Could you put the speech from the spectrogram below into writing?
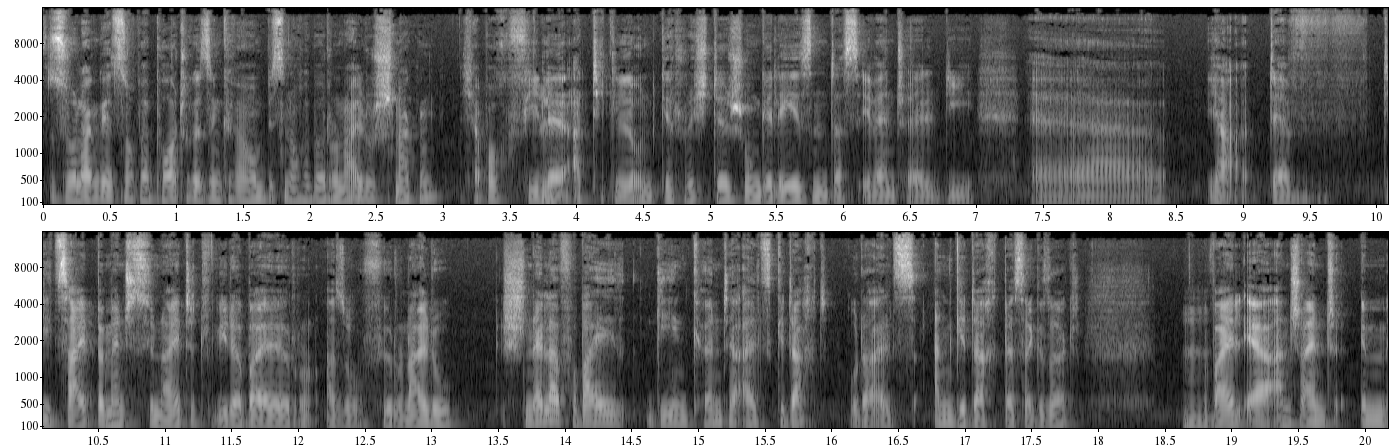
solange wir jetzt noch bei Portugal sind, können wir auch ein bisschen noch über Ronaldo schnacken. Ich habe auch viele Artikel und Gerüchte schon gelesen, dass eventuell die, äh, ja, der, die Zeit bei Manchester United wieder bei, also für Ronaldo schneller vorbeigehen könnte als gedacht oder als angedacht, besser gesagt, weil er anscheinend im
